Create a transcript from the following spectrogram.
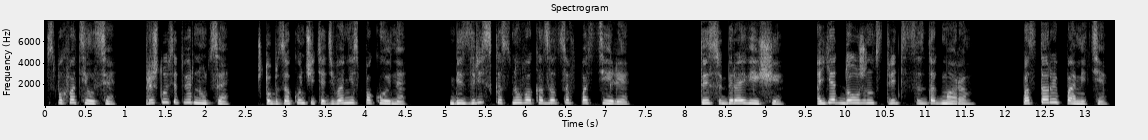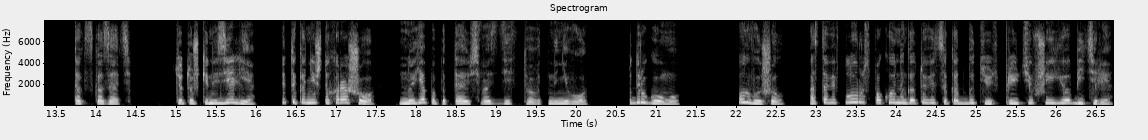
Спохватился. Пришлось отвернуться, чтобы закончить одевание спокойно, без риска снова оказаться в постели. Ты собирай вещи, а я должен встретиться с Дагмаром. По старой памяти, так сказать. Тетушкины зелье — это, конечно, хорошо, но я попытаюсь воздействовать на него по-другому. Он вышел, оставив Флору спокойно готовиться к отбытию приютившей ее обители.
